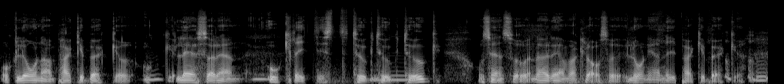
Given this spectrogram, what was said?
och låna en packe böcker och Mm. läsa den okritiskt, tugg, tugg, tugg. Och sen så när den var klar så lånade jag en ny packe böcker. Mm.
